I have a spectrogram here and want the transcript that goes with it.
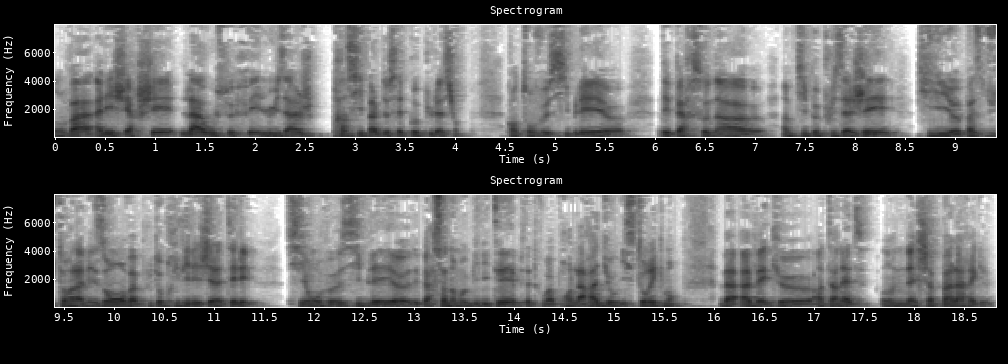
on va aller chercher là où se fait l'usage principal de cette population. Quand on veut cibler euh, des personas euh, un petit peu plus âgés qui passent du temps à la maison, on va plutôt privilégier la télé. Si on veut cibler des personnes en mobilité, peut-être qu'on va prendre la radio historiquement. Bah, avec Internet, on n'échappe pas à la règle.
